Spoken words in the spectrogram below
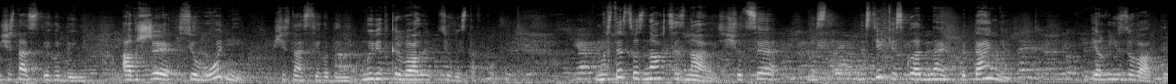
о 16 годині, а вже сьогодні, о 16 годині, ми відкривали цю виставку. Мистецтвознавці знають, що це настільки складне питання і організувати,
